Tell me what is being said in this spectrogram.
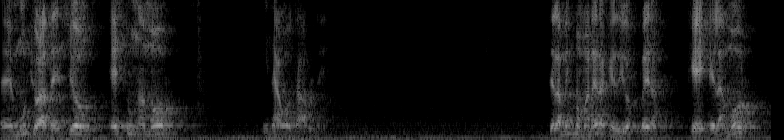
eh, mucho la atención, es un amor inagotable. De la misma manera que Dios espera que el amor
